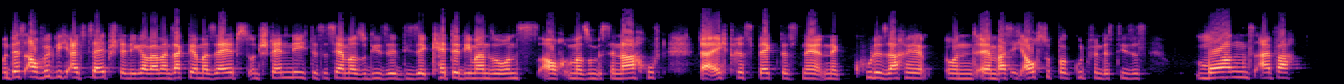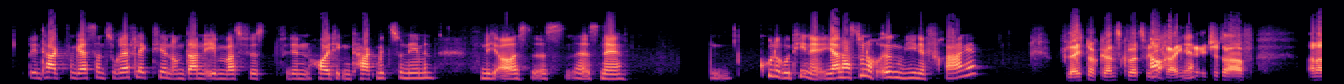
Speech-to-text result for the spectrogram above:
und das auch wirklich als Selbstständiger, weil man sagt ja immer selbst und ständig, das ist ja immer so diese, diese Kette, die man so uns auch immer so ein bisschen nachruft. Da echt Respekt, das ist eine, eine coole Sache. Und ähm, was ich auch super gut finde, ist dieses morgens einfach den Tag von gestern zu reflektieren, um dann eben was fürs, für den heutigen Tag mitzunehmen. Finde ich auch, ist, ist, ist eine coole Routine. Jan, hast du noch irgendwie eine Frage? Vielleicht noch ganz kurz, wenn oh, ich reingrätsche ja. darf. Anna,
